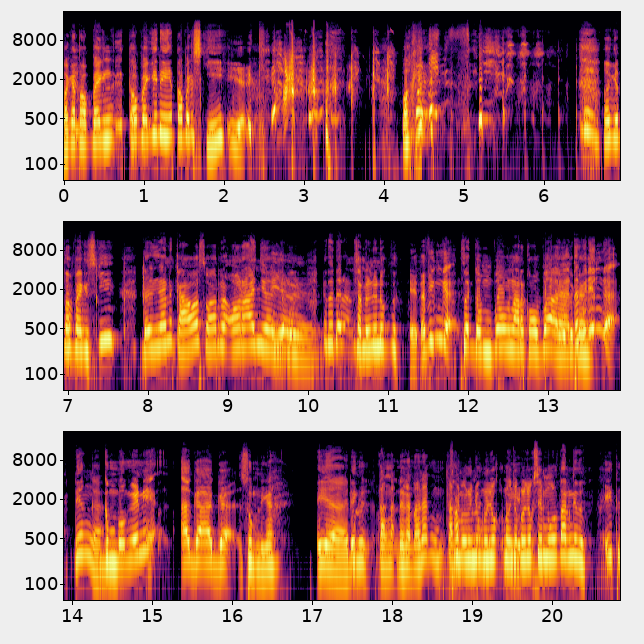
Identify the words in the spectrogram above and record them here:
pakai topeng topeng ini topeng ski Iya. pakai pakai topeng ski dengan kaos warna oranye Iya. gitu. Itu dan sambil nunduk tuh. Eh tapi enggak. Segembong narkoba Nah, gitu tapi kan. dia enggak. Dia enggak. Gembongnya ini agak-agak sum nih ya. Iya, dia tangan dengan tangan tangan nunjuk-nunjuk nunjuk-nunjuk simultan gitu. Iya, itu.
